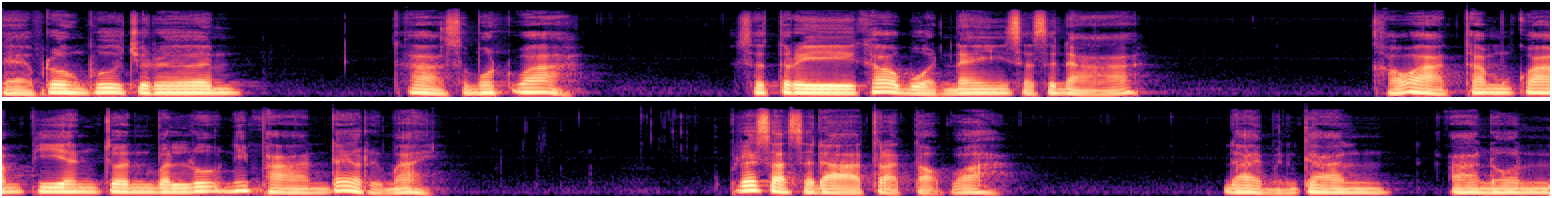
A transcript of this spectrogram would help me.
แต่พระองค์ผู้เจริญ ถ้าสมมติว่า สตรีเข้าบวชในศาสนา เขาอาจทำความเพียรจนบรรลุนิพพานได้หรือไม่ พระศาสดาตรัสตอบว่า ได้เหมือนกันอานนท์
